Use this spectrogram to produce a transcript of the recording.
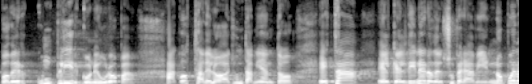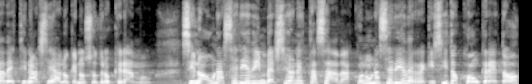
poder cumplir con Europa a costa de los ayuntamientos está el que el dinero del superávit no pueda destinarse a lo que nosotros queramos, sino a una serie de inversiones tasadas, con una serie de requisitos concretos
